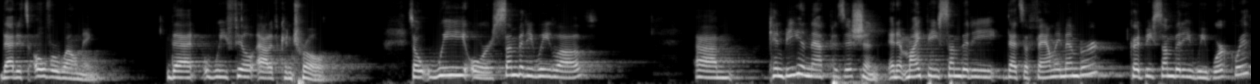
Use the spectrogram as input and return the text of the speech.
that it's overwhelming that we feel out of control. So we or somebody we love um, can be in that position. And it might be somebody that's a family member, could be somebody we work with,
